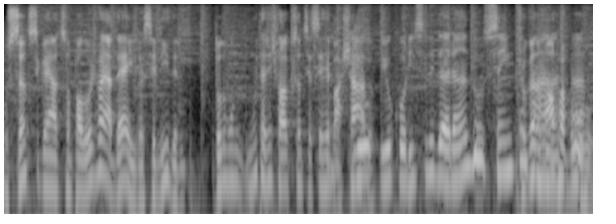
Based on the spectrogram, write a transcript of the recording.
O Santos, se ganhar do São Paulo hoje, vai a 10, vai ser líder. Todo mundo, muita gente falava que o Santos ia ser E rebaixado, o, e o Corinthians liderando sem jogando cantar, mal né? pra burro.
